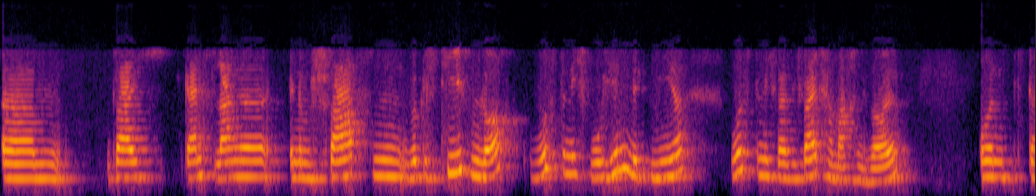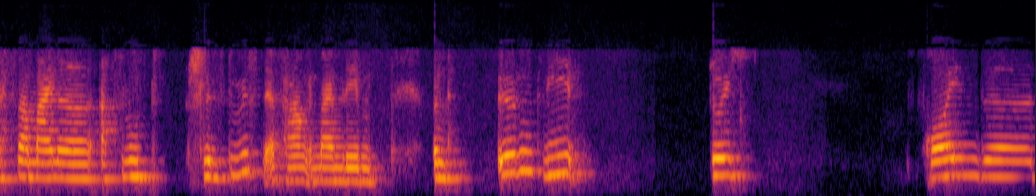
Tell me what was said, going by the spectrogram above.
ähm, war ich ganz lange in einem schwarzen, wirklich tiefen Loch, wusste nicht wohin mit mir, wusste nicht, was ich weitermachen soll. Und das war meine absolut schlimmste Wüstenerfahrung in meinem Leben. Und irgendwie durch Freunde,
